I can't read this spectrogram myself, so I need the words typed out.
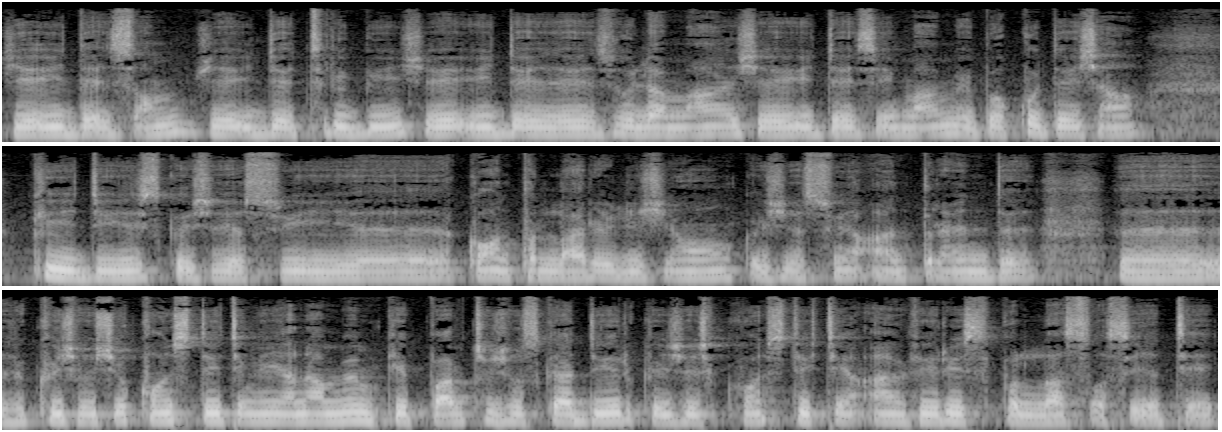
J'ai eu des hommes, j'ai eu des tribus, j'ai eu des oulémas, j'ai eu des imams et beaucoup de gens qui disent que je suis euh, contre la religion, que je suis en train de... Euh, que je, je, constitue, mais il y en a même qui partent jusqu'à dire que je constitue un virus pour la société.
